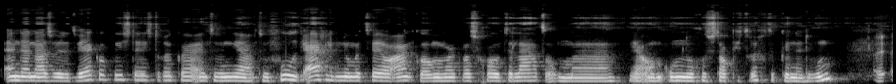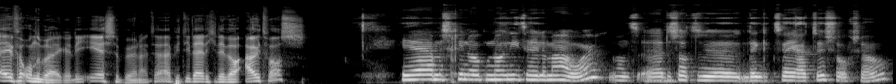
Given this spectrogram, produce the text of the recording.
En daarnaast werd het werk ook weer steeds drukker. En toen, ja, toen voelde ik eigenlijk nummer twee al aankomen. Maar ik was gewoon te laat om, uh, ja, om, om nog een stapje terug te kunnen doen. E-, even onderbreken. Die eerste burn-out. Heb je het idee dat je er wel uit was? Ja, misschien ook nog niet helemaal hoor. Want er zat denk ik twee jaar tussen of zo.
